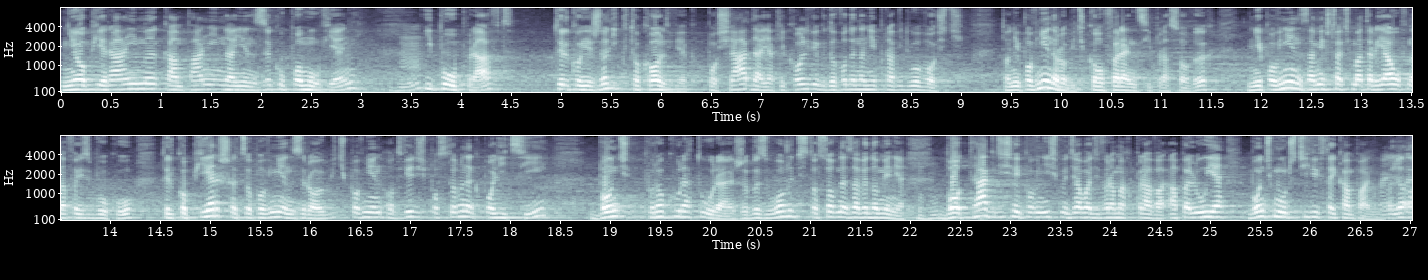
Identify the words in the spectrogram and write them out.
Nie opierajmy kampanii na języku pomówień Mhm. i półprawd, Tylko jeżeli ktokolwiek posiada jakiekolwiek dowody na nieprawidłowości, to nie powinien robić konferencji prasowych, nie powinien zamieszczać materiałów na Facebooku, tylko pierwsze, co powinien zrobić, powinien odwiedzić posterunek policji bądź prokuraturę, żeby złożyć stosowne zawiadomienie, bo tak dzisiaj powinniśmy działać w ramach prawa. Apeluję, bądźmy uczciwi w tej kampanii. Ja ap-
